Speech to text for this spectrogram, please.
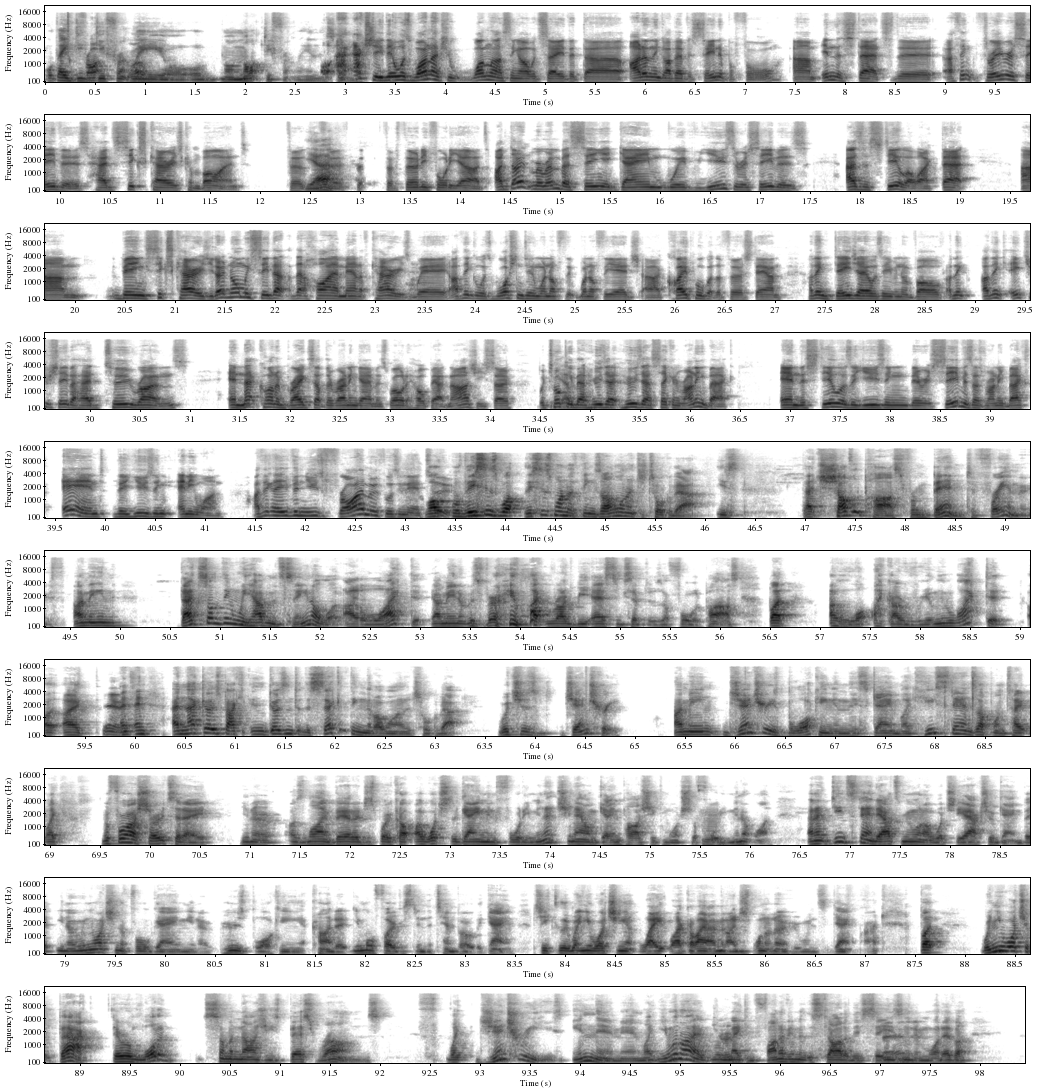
what they did differently or, or, or not differently in this a- Actually, there was one actually one last thing I would say that uh, I don't think I've ever seen it before. Um, in the stats, the I think three receivers had six carries combined for, Yeah. for, for 30, 40 yards. I don't remember seeing a game we've used the receivers as a Steeler like that. Um, being six carries, you don't normally see that that high amount of carries. Where I think it was Washington went off the went off the edge. Uh, Claypool got the first down. I think DJ was even involved. I think I think each receiver had two runs, and that kind of breaks up the running game as well to help out Najee. So we're talking Yep. about who's that who's our second running back, and the Steelers are using their receivers as running backs, and they're using anyone. I think they even used Freiermuth was in there too. Well, well, this is what this is one of the things I wanted to talk about is that shovel pass from Ben to Freiermuth. I mean, that's something we haven't seen a lot. I liked it. I mean, it was very like rugby s, except it was a forward pass, but a lot like I really liked it. I, I yeah, and, and and that goes back and goes into the second thing that I wanted to talk about, which is Gentry. I mean, Gentry's blocking in this game. Like he stands up on tape. Like before our show today, you know, I was lying in bed. I just woke up. I watched the game in 40 minutes. You know, on Game Pass, you can watch the Mm. 40 minute one. And it did stand out to me when I watched the actual game. But, you know, when you're watching the full game, you know, who's blocking it kind of, you're more focused in the tempo of the game, particularly when you're watching it late like I am. And I just want to know who wins the game, right? But when you watch it back, there are a lot of some of Najee's best runs. Like Gentry is in there, man. Like you and I were True. making fun of him at the start of this season and whatever.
